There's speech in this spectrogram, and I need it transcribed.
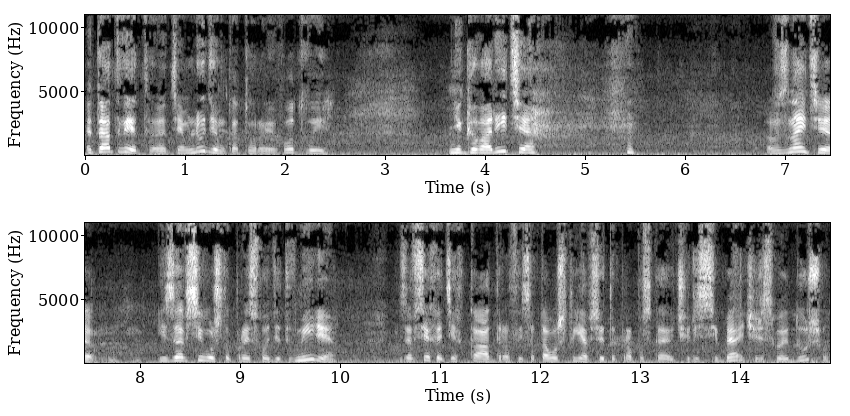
Это ответ э, тем людям, которые, вот вы не говорите. Вы знаете, из-за всего, что происходит в мире, из-за всех этих кадров, из-за того, что я все это пропускаю через себя и через свою душу,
